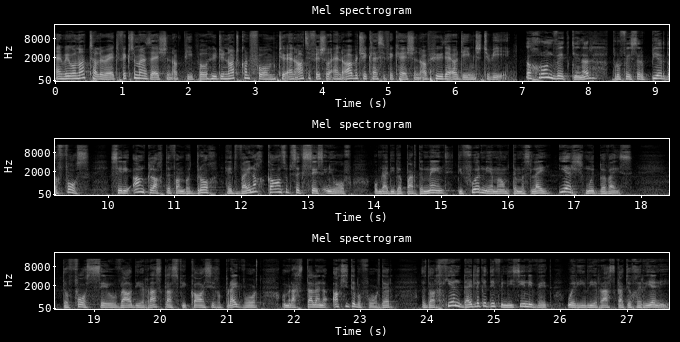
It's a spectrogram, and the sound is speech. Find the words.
and we will not tolerate victimization of people who do not conform to an artificial and arbitrary classification of who they are deemed to be. 'n Grondwetkenner, professor Pierre De Vos, sê die aanklagte van bedrog het weinig kans op sukses in die hof omdat die departement die voorneme om te mislei eers moet bewys. De Vos sê hoewel die rasklassifikasie gebruik word om regstellende aksie te bevorder, is daar geen duidelike definisie in die wet oor hierdie raskategorieë nie.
